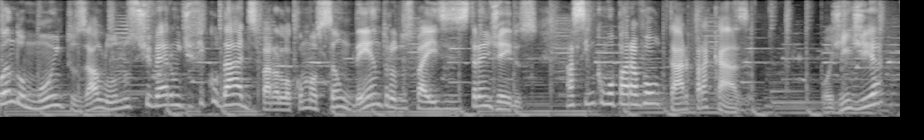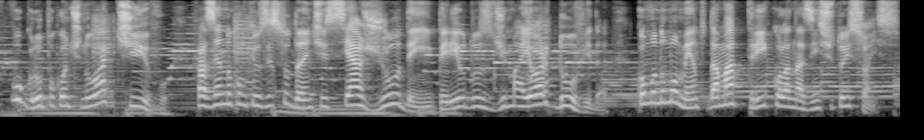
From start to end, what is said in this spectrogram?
quando muitos alunos tiveram dificuldades para locomoção dentro dos países estrangeiros, assim como para voltar para casa. Hoje em dia, o grupo continua ativo, fazendo com que os estudantes se ajudem em períodos de maior dúvida, como no momento da matrícula nas instituições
